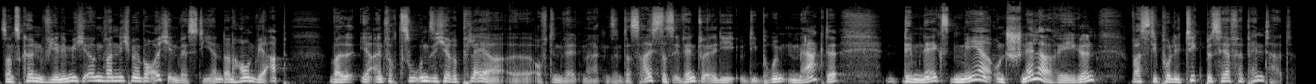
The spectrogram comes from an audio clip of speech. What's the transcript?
Sonst können wir nämlich irgendwann nicht mehr bei euch investieren, dann hauen wir ab, weil ihr einfach zu unsichere Player äh, auf den Weltmärkten sind. Das heißt, dass eventuell die, die berühmten Märkte demnächst mehr und schneller regeln, was die Politik bisher verpennt hat.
